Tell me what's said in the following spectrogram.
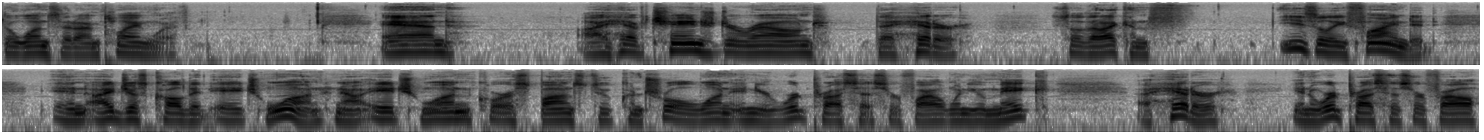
the ones that I'm playing with. And I have changed around the header so that I can easily find it and I just called it H1. Now H1 corresponds to control 1 in your word processor file. When you make a header in a word processor file,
